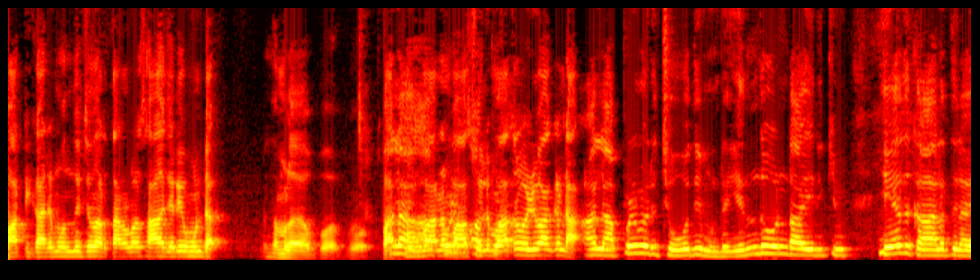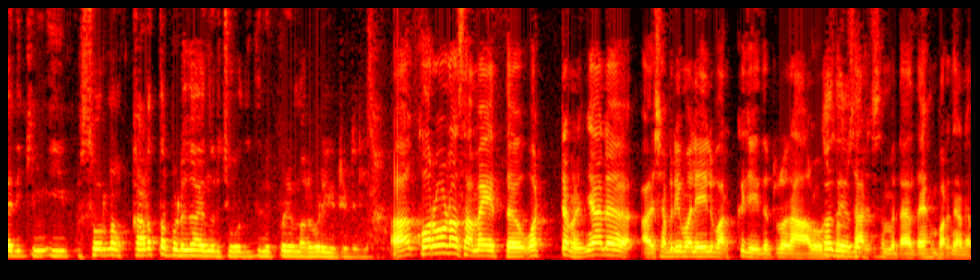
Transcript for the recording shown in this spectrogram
പാർട്ടിക്കാരും ഒന്നിച്ച് നടത്താനുള്ള സാഹചര്യവും ഉണ്ട്. നമ്മൾ മാത്രം ഒഴിവാക്കണ്ട. അല്ല അപ്പോഴും ഒരു ചോദ്യമുണ്ട്. എന്തുകൊണ്ടായിരിക്കും ഏത് കാലത്തിലായിരിക്കും ഈ സ്വർണം കടത്തപ്പെടുക എന്നൊരു ചോദ്യത്തിന് ഇപ്പോഴും മറുപടി കിട്ടിയിട്ടില്ല? ആ, കൊറോണ സമയത്ത് ഒറ്റ ഞാൻ ശബരിമലയിൽ വർക്ക് ചെയ്തിട്ടുള്ള ഒരാളോട് സംസാരിച്ച സമയത്ത് അദ്ദേഹം പറഞ്ഞാണ്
